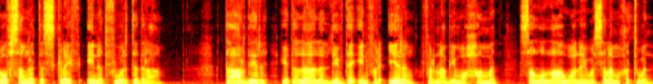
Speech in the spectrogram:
lofsange te skryf en dit voor te dra. Daardeur het hulle hulle liefde en verering vir Nabi Muhammad sallallahu alaihi wasallam getoon.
